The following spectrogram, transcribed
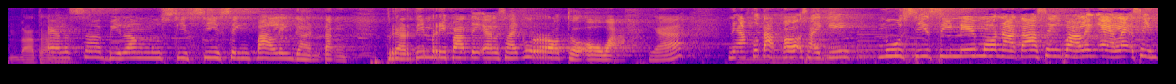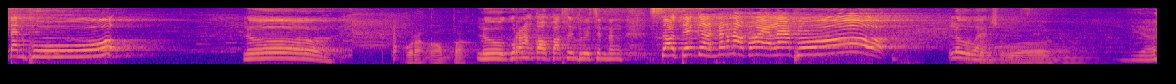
Nada. Elsa bilang musisi sing paling ganteng. Berarti meripati Elsa iku rada owah ya. Nek aku takok saiki musisine Monata sing paling elek sinten, Bu? Loh, Kurang kompak. Loh, kurang kompak sing duwe jeneng. Sodek ganteng napa elek, Bu? Luar. Iya.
